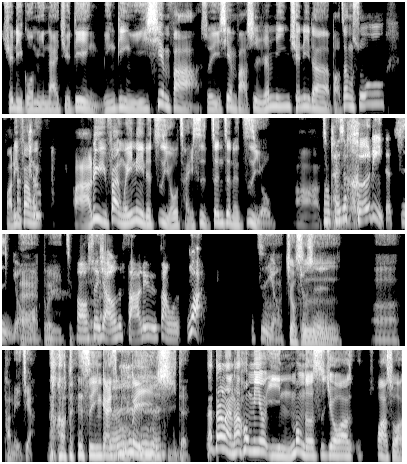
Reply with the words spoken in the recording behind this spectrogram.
全体国民来决定，明定于宪法，所以宪法是人民权利的保障书，法律范围法律范围内的自由才是真正的自由啊，这哦，才是合理的自由。哎，对这个哦，所以假如是法律范围外的自由呃，就就是是呃，他没讲，然 后但是应该是不被允许的。那当然，他后面又引孟德斯鸠话话说啊，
